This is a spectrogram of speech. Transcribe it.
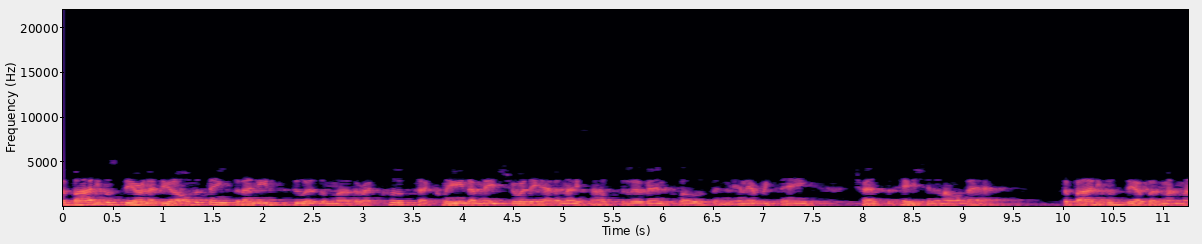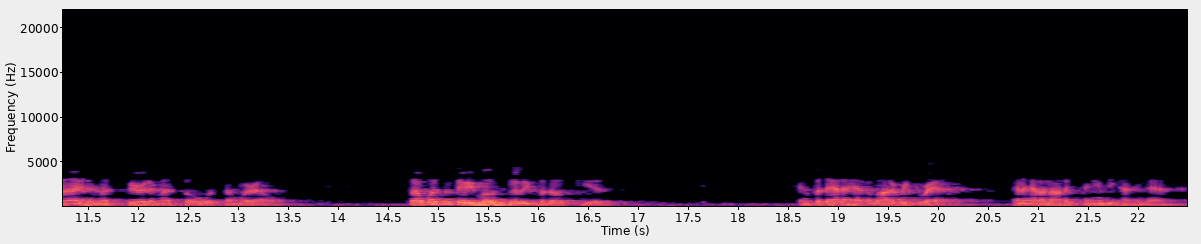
The body was there and I did all the things that I needed to do as a mother. I cooked, I cleaned, I made sure they had a nice house to live in, clothes and, and everything, transportation and all that. The body was there, but my mind and my spirit and my soul was somewhere else. So I wasn't there emotionally for those kids. And for that I had a lot of regret. And I had a lot of shame behind that.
